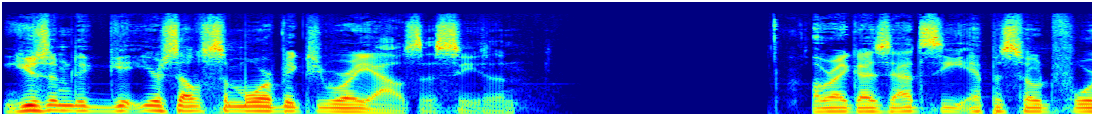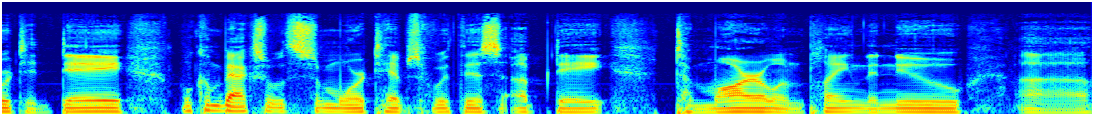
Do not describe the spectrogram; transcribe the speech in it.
use them to get yourself some more victory royales this season. All right, guys, that's the episode for today. We'll come back with some more tips with this update tomorrow and playing the new uh,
